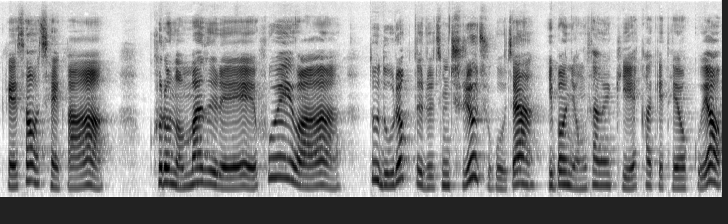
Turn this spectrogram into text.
그래서 제가 그런 엄마들의 후회와 또 노력들을 좀 줄여주고자 이번 영상을 기획하게 되었고요.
